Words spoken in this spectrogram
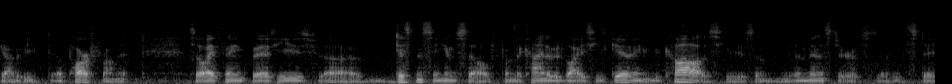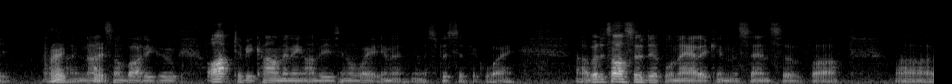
got to be apart from it. So I think that he's uh, distancing himself from the kind of advice he's giving because he is a, he's a minister of, of the state, uh, Right, and not right. somebody who ought to be commenting on these in a way, in a, in a specific way. Uh, but it's also diplomatic in the sense of uh, uh,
